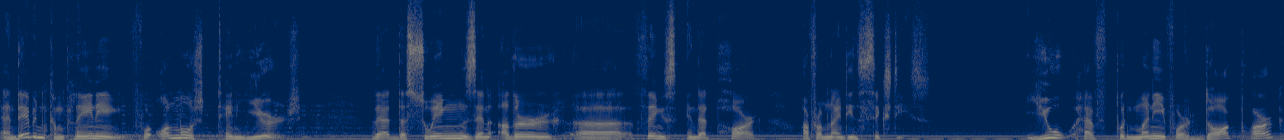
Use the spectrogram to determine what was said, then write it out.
And they've been complaining for almost 10 years that the swings and other uh, things in that park are from 1960s. You have put money for a dog park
